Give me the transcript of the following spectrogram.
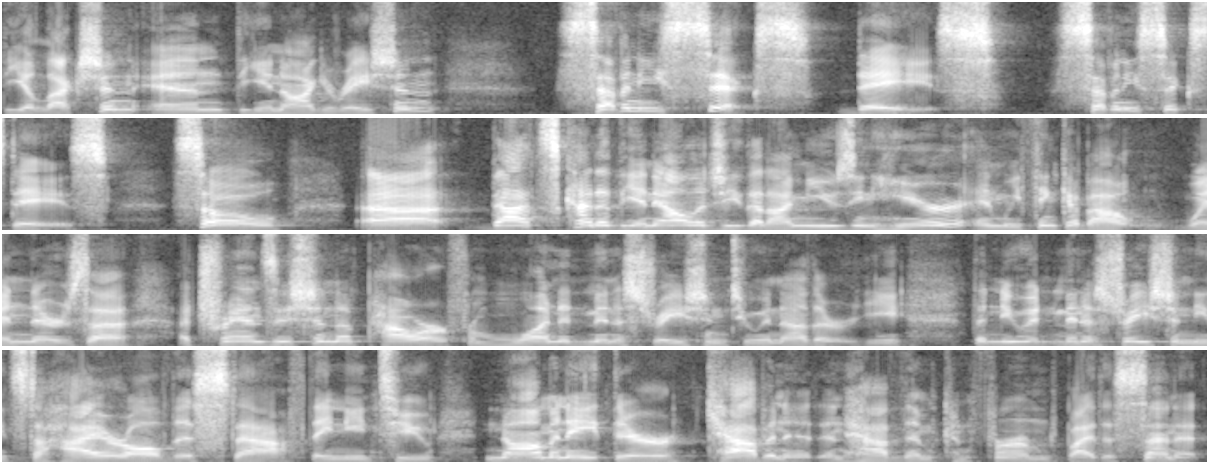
the election and the inauguration 76 days. 76 days. So uh, that's kind of the analogy that I'm using here. And we think about when there's a, a transition of power from one administration to another. The, the, new administration needs to hire all this staff, they need to nominate their cabinet and have them confirmed by the Senate.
